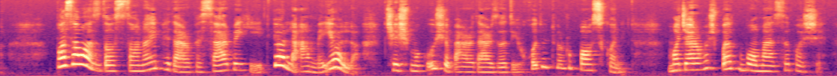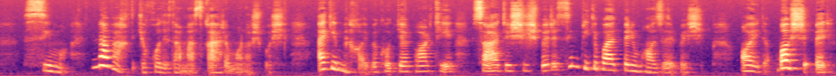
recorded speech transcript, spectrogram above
بازم از داستانای پدر و پسر بگید. یالا امه یالا چشم و گوش برادرزادی خودتون رو باز کنید. ماجراهاش باید بامزه باشه. سیما نه وقتی که خودت هم از قهرماناش باشی. اگه می‌خوای به کوکتل پارتی ساعت شیش برسیم دیگه باید بریم حاضر بشیم. آیدا باشه بریم.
